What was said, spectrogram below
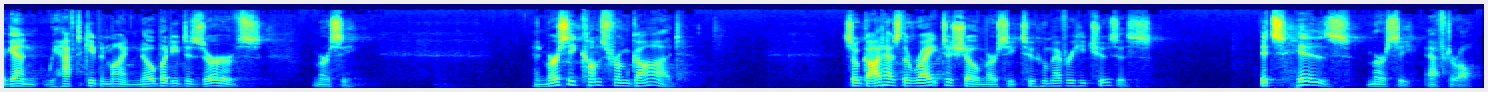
Again, we have to keep in mind nobody deserves mercy. And mercy comes from God. So God has the right to show mercy to whomever he chooses. It's his mercy, after all.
